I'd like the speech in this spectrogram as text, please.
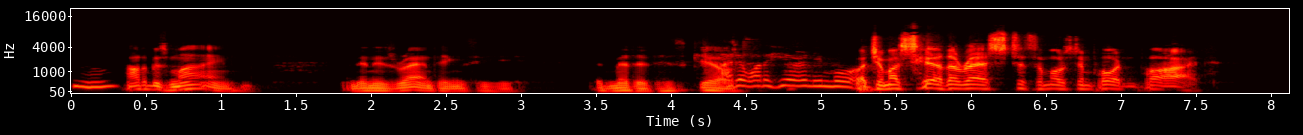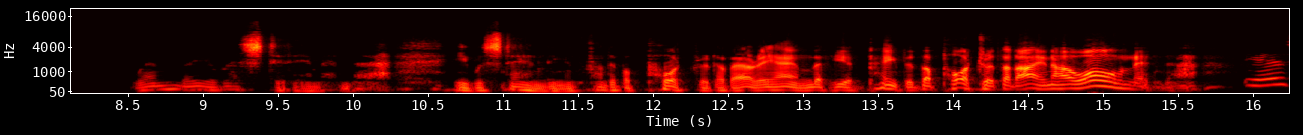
you know, out of his mind. And in his rantings, he admitted his guilt. I don't want to hear any more. But you must hear the rest. It's the most important part. When they arrested him, and, uh, he was standing in front of a portrait of Ariane that he had painted, the portrait that I now own, Edna. Yes?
